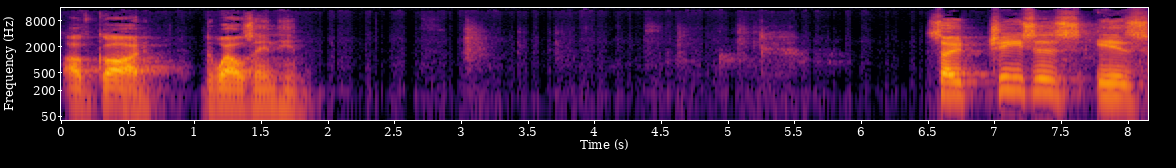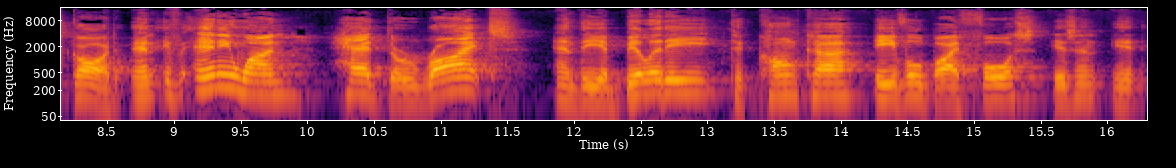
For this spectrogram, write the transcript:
of God dwells in him. So Jesus is God. And if anyone had the right and the ability to conquer evil by force, isn't it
